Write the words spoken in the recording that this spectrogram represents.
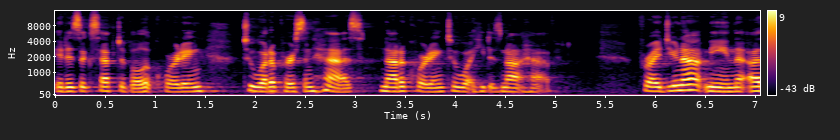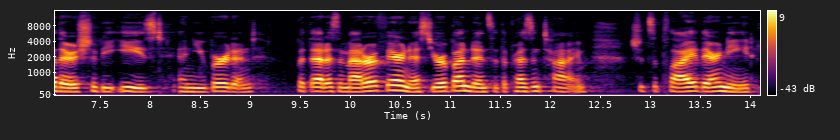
it is acceptable according to what a person has, not according to what he does not have. For I do not mean that others should be eased and you burdened, but that as a matter of fairness, your abundance at the present time should supply their need,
